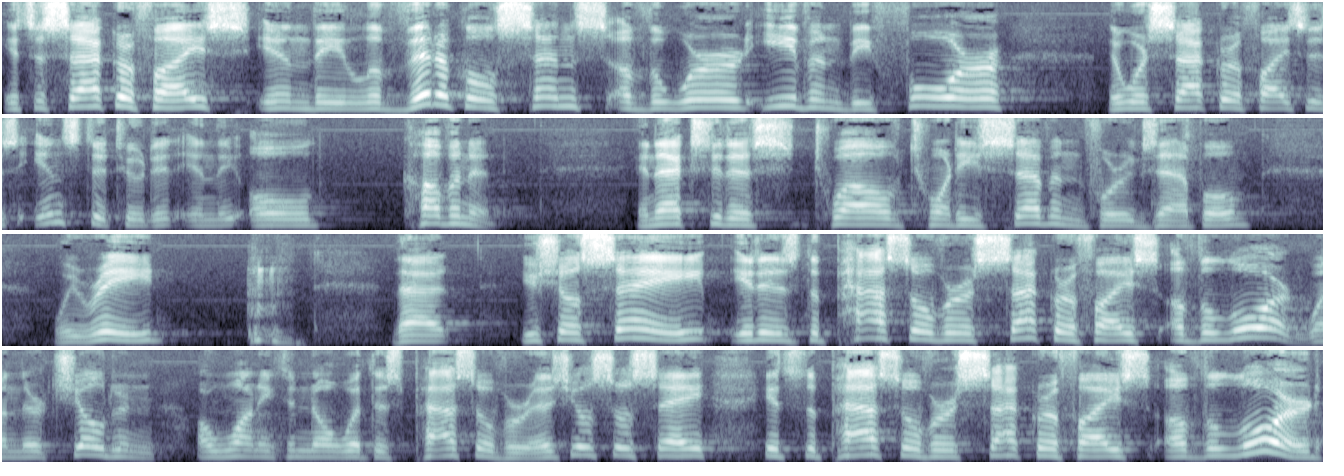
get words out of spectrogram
It's a sacrifice in the Levitical sense of the word, even before there were sacrifices instituted in the Old Covenant. In Exodus 12 27, for example, we read that you shall say it is the Passover sacrifice of the Lord. When their children are wanting to know what this Passover is, you'll also say it's the Passover sacrifice of the Lord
